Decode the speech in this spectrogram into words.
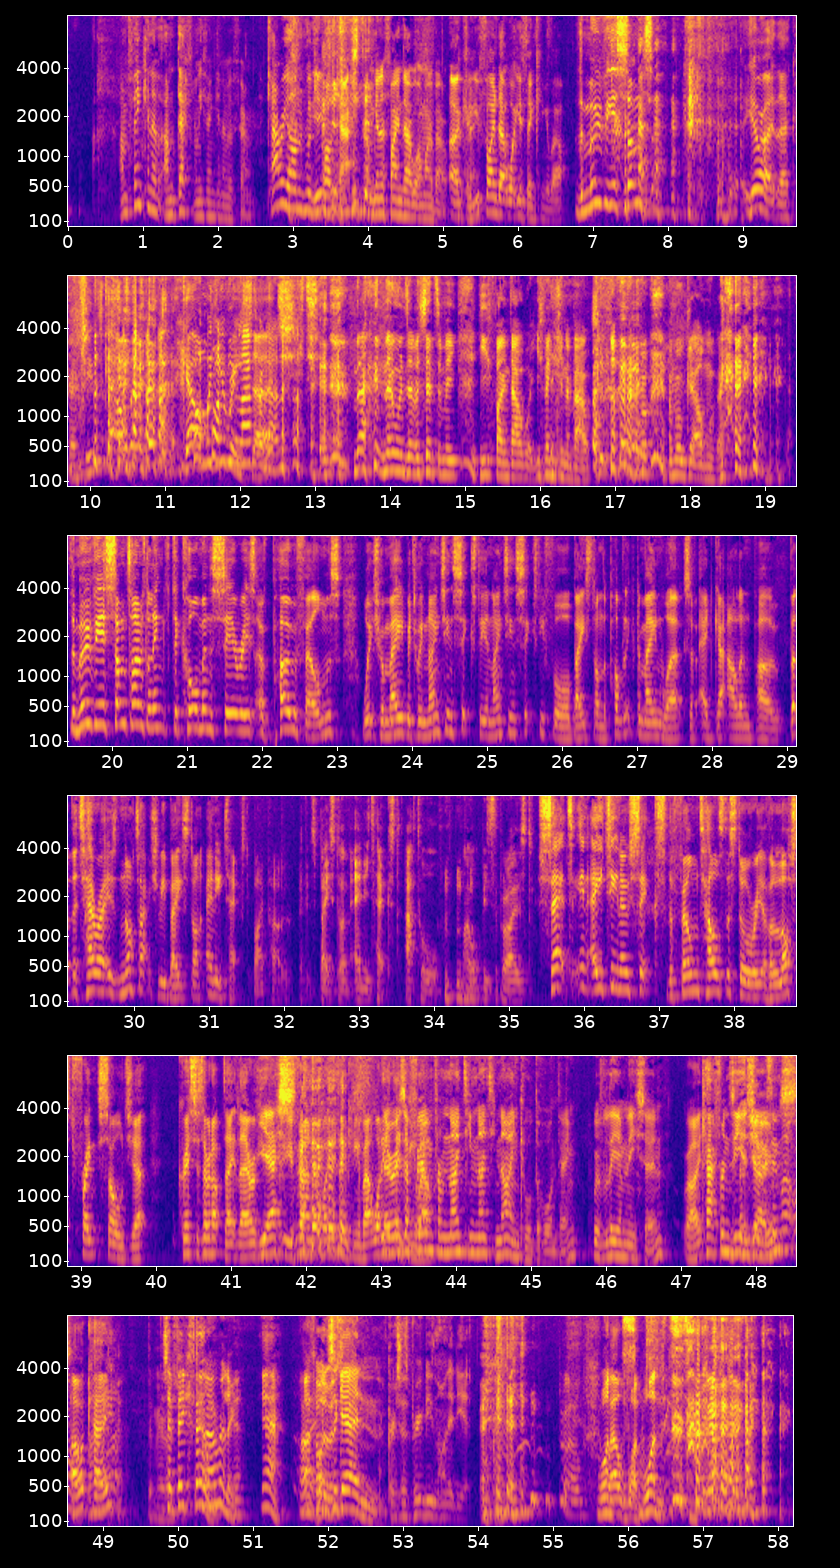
I'm thinking of. I'm definitely thinking of a film. Carry on with your podcast. I'm going to find out what I'm on about. Okay, you find out what you're thinking about. The movie is some. you're right there, Chris. You just get on with, get on with What your are you research. No, no one's ever said to me, "You find out what you're thinking about, and, we'll, and we'll get on with it." The movie is sometimes linked to Corman's series of Poe films, which were made between 1960 and 1964 based on the public domain works of Edgar Allan Poe. But The Terror is not actually based on any text by Poe. If it's based on any text at all, I will be surprised. Set in 1806, the film tells the story of a lost French soldier. Chris, is there an update there? Have you, Yes. you found out what you're thinking about? What are There you is a film about? from 1999 called The Haunting with Liam Neeson, Right. Catherine Zeta-Jones. Oh, okay. Oh, right. It's a big film. Oh, oh really? Yeah. I thought Once was- again, Chris has proved he's not an idiot. Once, Well, once. once.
